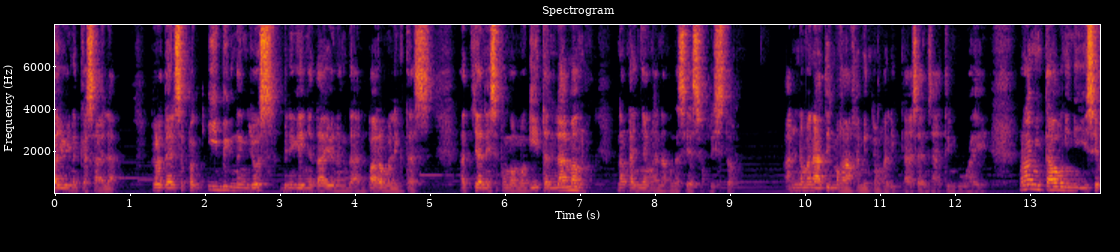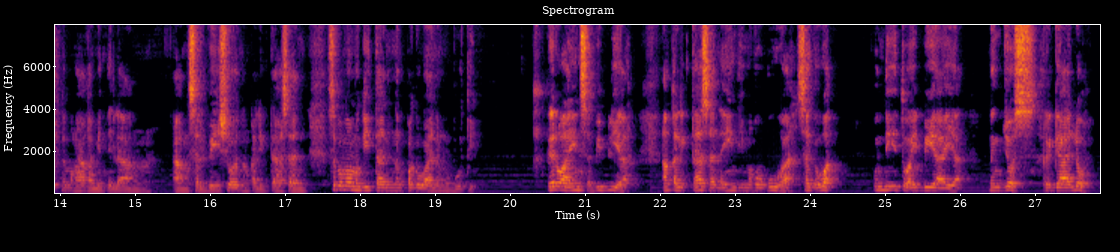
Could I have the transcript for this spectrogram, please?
tayo ay nagkasala. Pero dahil sa pag-ibig ng Diyos, binigyan niya tayo ng daan para maligtas. At yan ay sa pamamagitan lamang ng kanyang anak na si Yeso Kristo. Ano naman natin makakamit yung kaligtasan sa ating buhay? Maraming taong iniisip na makakamit nila ang, ang salvation, ang kaligtasan sa pamamagitan ng paggawa ng mabuti. Pero ayon sa Biblia, ang kaligtasan ay hindi makukuha sa gawa, kundi ito ay biyaya ng Diyos, regalo.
